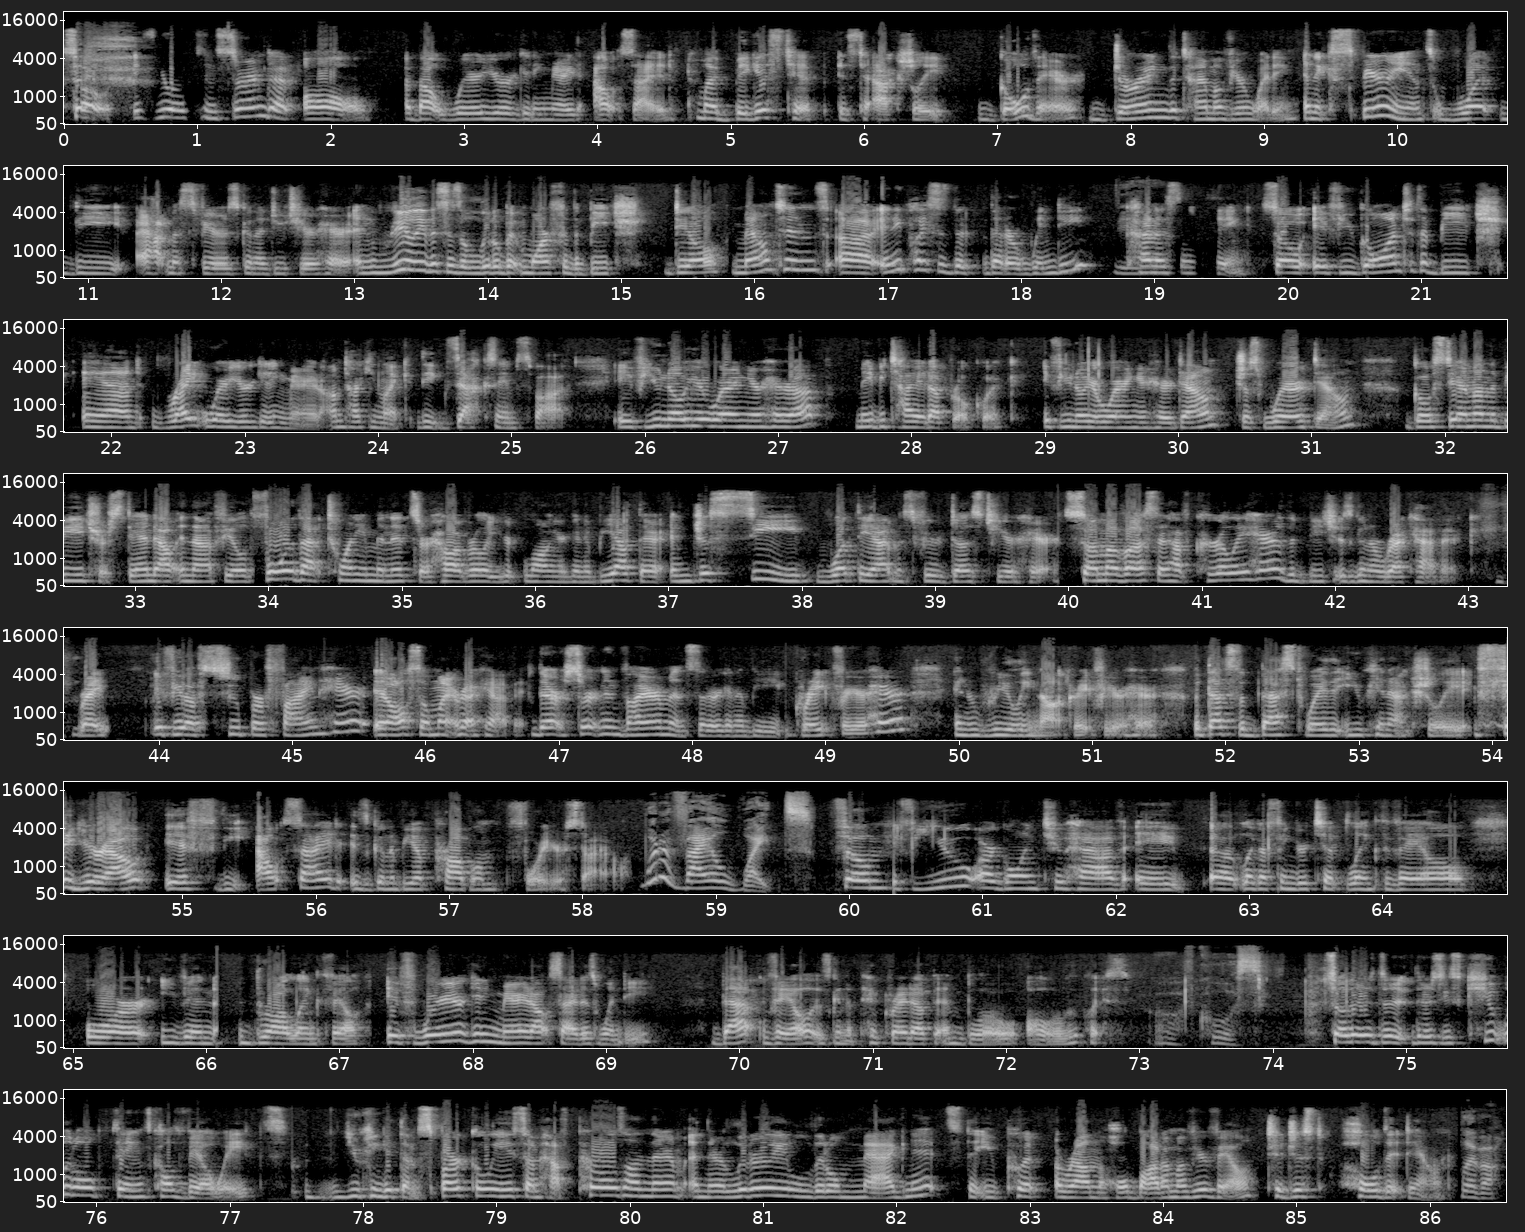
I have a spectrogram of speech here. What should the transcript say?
So, if you are concerned at all about where you're getting married outside, my biggest tip is to actually go there during the time of your wedding and experience what the atmosphere is going to do to your hair. And really, this is a little bit more for the beach deal. Mountains, uh, any places that, that are windy, kind of same thing. So, if you go onto the beach and right where you're getting married, I'm talking like the exact same spot. If you know you're wearing your hair up, maybe tie it up real quick. If you know you're wearing your hair down, just wear it down. Go stand on the beach or stand out in that field for that 20 minutes or however long you're going to be out there and just see what the atmosphere does to your hair. Some of us that have curly hair, the beach is going to wreak havoc, right? If you have super fine hair, it also might wreak havoc. There are certain environments that are going to be great for your hair and really not great for your hair. But that's the best way that you can actually figure out if the outside is going to be a problem for your style. What are veil weights? So if you are going to have a uh, like a fingertip length veil or even bra length veil, if where you're getting married outside is windy, that veil is going to pick right up and blow all over the place. Oh, of course. So there's the, there's these cute little things called veil weights. You can get them sparkly. Some have pearls on them, and they're literally little magnets that you put around the whole bottom of your veil to just hold it down. Clever.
